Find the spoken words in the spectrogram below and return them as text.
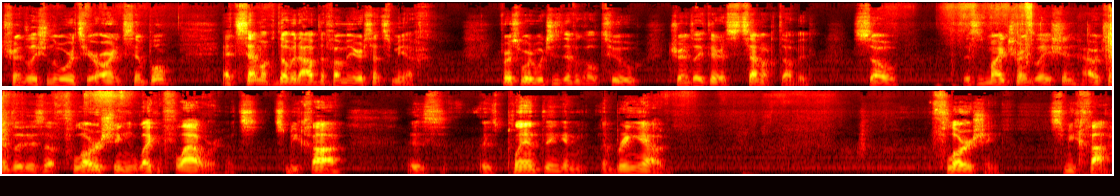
translation. The words here aren't simple. At Semach David Avdecha Meir Satzmiach. First word which is difficult to translate there is Semach David. So this is my translation. I would translate it as a flourishing like a flower. It's smicha is is planting and, and bringing out. Flourishing. Smicha.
